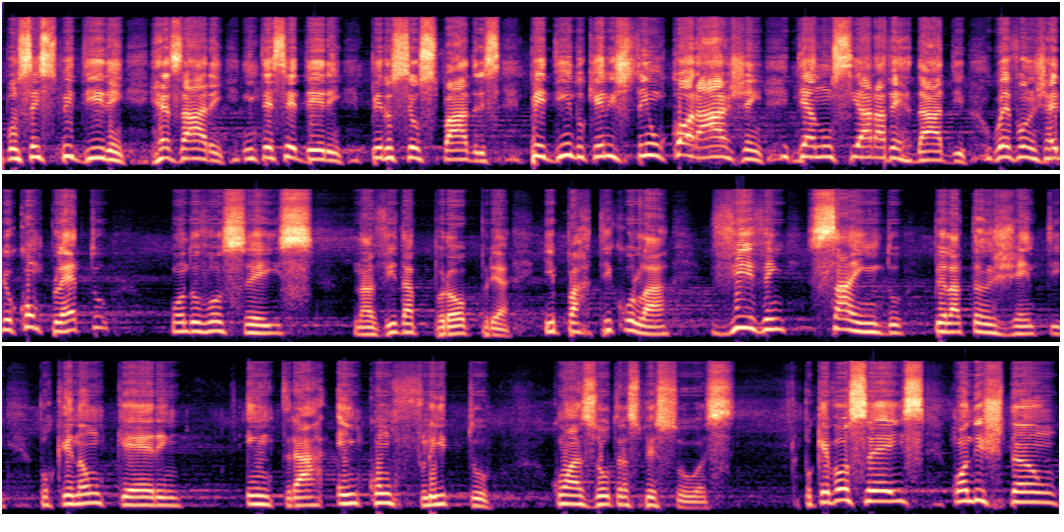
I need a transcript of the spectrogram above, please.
vocês pedirem, rezarem, intercederem pelos seus padres, pedindo que eles tenham coragem de anunciar a verdade, o evangelho completo, quando vocês, na vida própria e particular, vivem saindo pela tangente, porque não querem entrar em conflito com as outras pessoas. Porque vocês, quando estão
